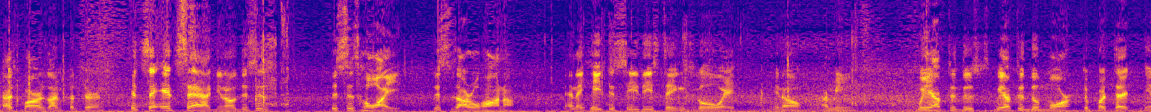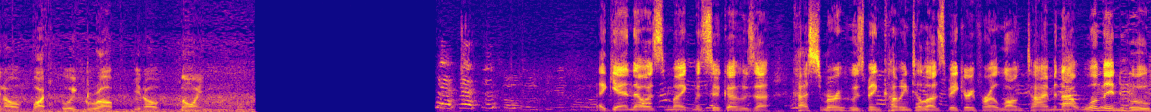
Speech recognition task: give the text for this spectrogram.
as far as I'm concerned. It's, it's sad, you know, this is, this is Hawaii. This is our ohana. And I hate to see these things go away, you know, I mean, we have to do, we have to do more to protect, you know, what we grew up, you know, knowing. Again, that was Mike Masuka, who's a customer who's been coming to Love's Bakery for a long time. And that woman who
